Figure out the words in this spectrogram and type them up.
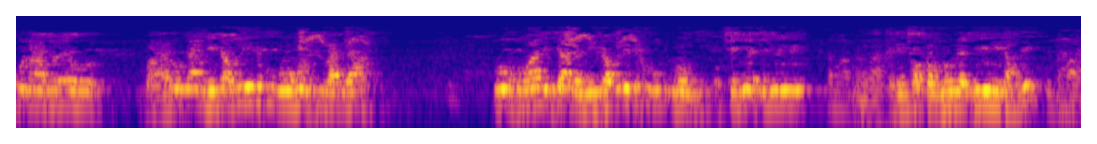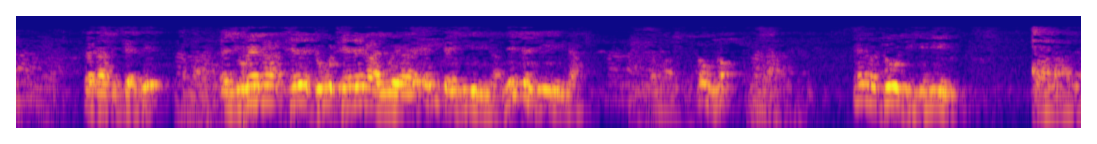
ခုနပြောတဲ့ဟိုဘာလို့ကနေတော့ကလေးတစ်ခုကိုဝင်ကြည့်ပါဗျာဟိုဘဝလေးကြတဲ့နေတော့ကလေးတစ်ခုဝင်ကြည့်အချိန်ရဲ့တည်းတမန်မှန်ပါကလေးထောက်ပေါင်းလုံးနဲ့ပြီးနေတာလေတမန်စကားတစ်ချက်လေအရွယ်ကအထဲဒုအထဲတွေကရွယ်ရတယ်အဲ့ဒီတည်းကြီးနေတာမြင့်တည်းကြီးနေတာတမန်ဟုတ်နော်အဲ့တော့တို့ဒီကနေ့ပါလာကြ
